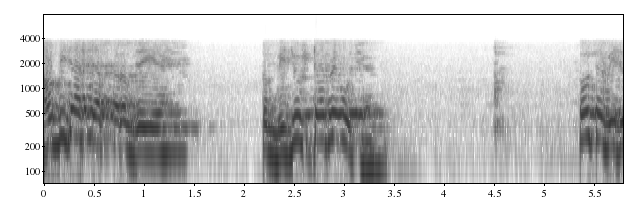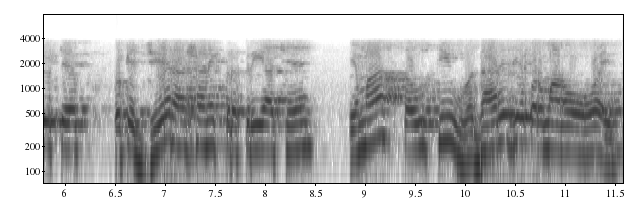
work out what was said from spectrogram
હવે બીજા સ્ટેપ તરફ જઈએ. તો બીજું સ્ટેપ એવું છે. શું છે બીજું સ્ટેપ તો કે જે રાસાયણિક પ્રક્રિયા છે, એમાં સૌથી વધારે જે પરમાણુઓ હોય,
